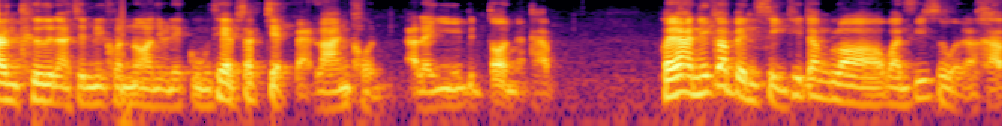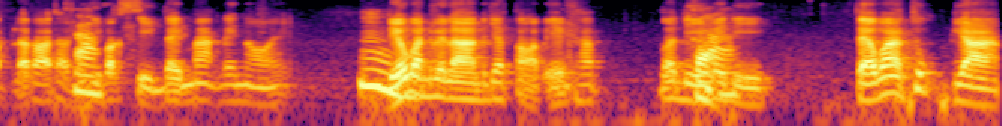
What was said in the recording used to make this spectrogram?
กลางคืนอาจจะมีคนนอนอยู่ในกรุงเทพสักเจ็ดแปดล้านคน อะไรอย่างนี้เป็นต้นนะครับ เพราะฉะนั้นอันนี้ก็เป็นสิ่งที่ต้องรอวันพิสูจน์นะครับ แล้วก็ถ้ามีวัคซีนได้มากได้น้อย เดี๋ยววันเวลามันจะตอบเองครับ ว่าดีไม่ดี แต่ว่าทุกอย่าง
